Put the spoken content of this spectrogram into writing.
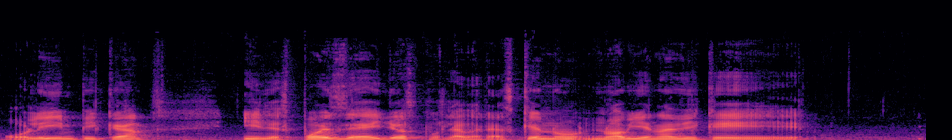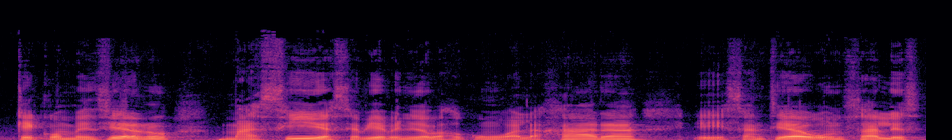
olímpica, y después de ellos, pues la verdad es que no, no había nadie que, que convenciera, ¿no? Macías se había venido abajo con Guadalajara, eh, Santiago González,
